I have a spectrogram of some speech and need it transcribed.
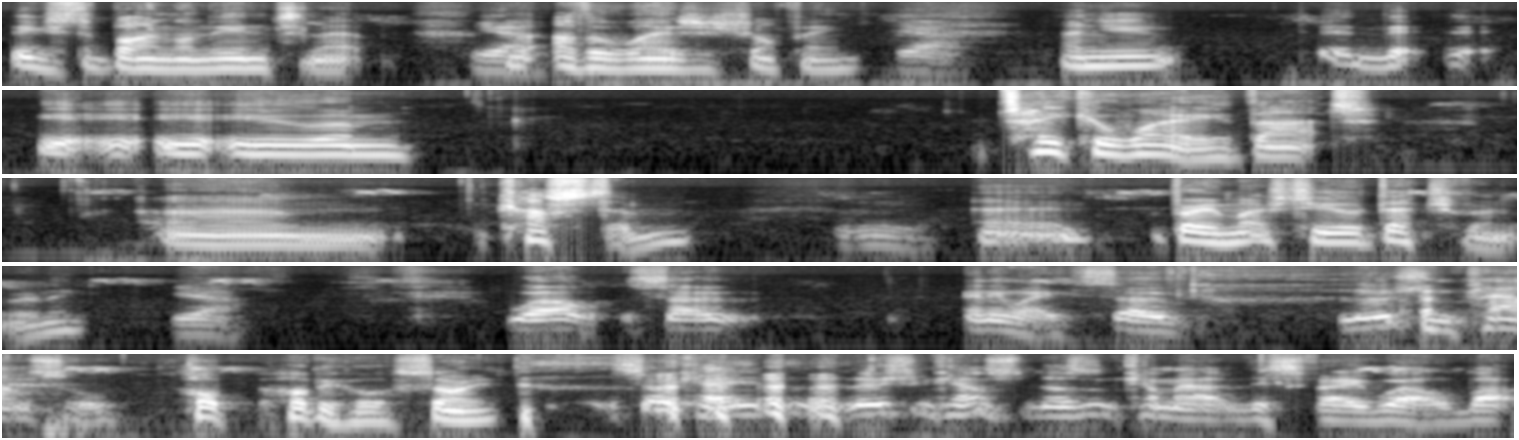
they're used to buying on the internet, Yeah. other ways of shopping, Yeah. and you you, you, you um, take away that um, custom Mm. uh, very much to your detriment, really. Yeah. Well, so anyway, so Lewisham Council, Hob, hobby horse, sorry. it's okay. Lewisham Council doesn't come out of this very well, but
